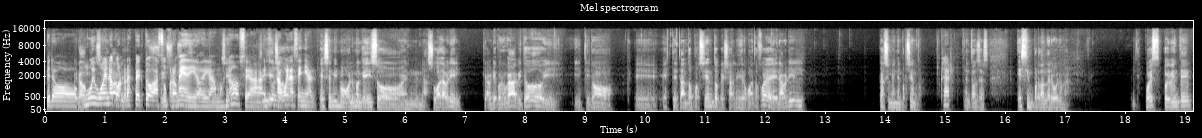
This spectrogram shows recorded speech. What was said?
pero, Pero muy bueno con respecto a Sí, su sí, promedio, digamos. ¿no? O sea, es una hecho, buena señal. Es el mismo volumen que hizo en la suba de abril, que abrió con un gap y todo, y, y tiró eh, este tanto por ciento, que ya les digo cuánto fue, en abril casi un 20%. Claro. Entonces, es importante el volumen. Después, obviamente,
